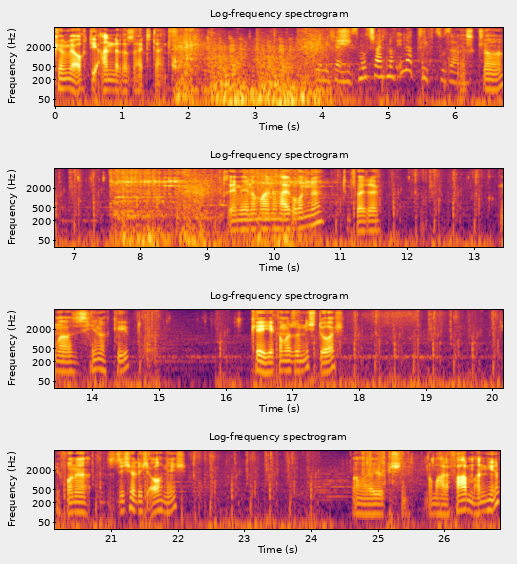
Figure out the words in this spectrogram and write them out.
können wir auch die andere Seite da entfernen. Ihr Mechanismus scheint noch inaktiv zu sein. Alles klar. Drehen wir hier nochmal eine halbe Runde. Beziehungsweise gucken mal, was es hier noch gibt. Okay, hier kommen wir so nicht durch. Vorne sicherlich auch nicht. Machen wir hier ein bisschen normale Farben an hier.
